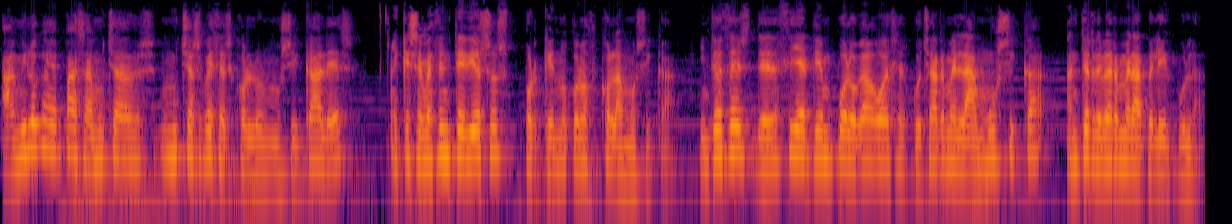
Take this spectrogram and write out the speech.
A mí lo que me pasa muchas, muchas veces con los musicales es que se me hacen tediosos porque no conozco la música. Entonces, desde hace ya tiempo lo que hago es escucharme la música antes de verme la película.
